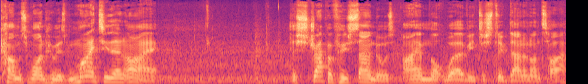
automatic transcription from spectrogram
comes one who is mightier than I the strap of whose sandals I am not worthy to stoop down and untie.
